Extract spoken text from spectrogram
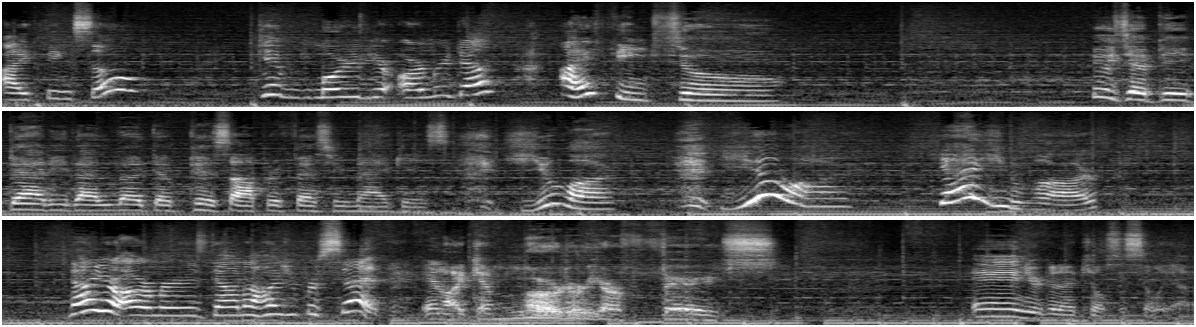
I think so. Get more of your armor down? I think so. Who's a big baddie that loved to piss off Professor Magus? You are. You are! Yeah, you are! Now your armor is down 100%, and I can murder your face! And you're gonna kill Cecilia.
